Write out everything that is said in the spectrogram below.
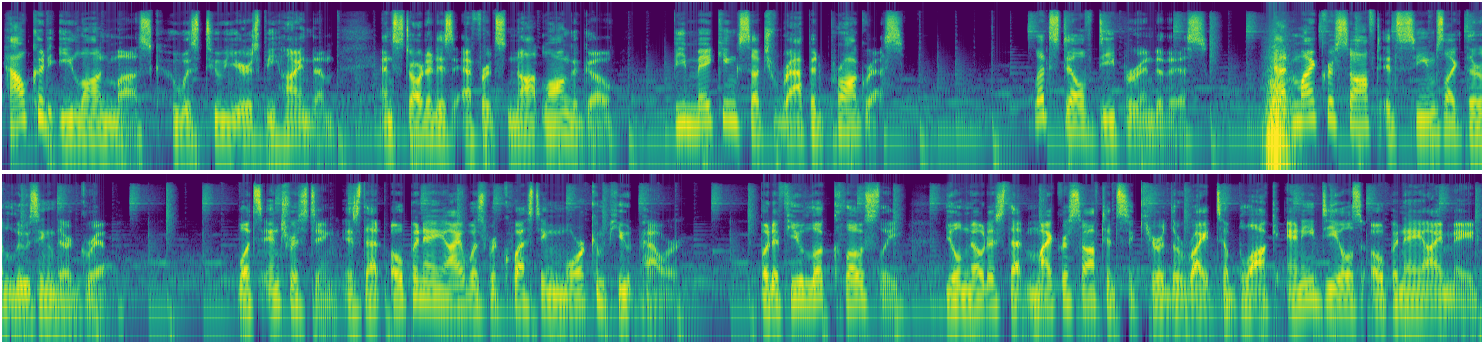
How could Elon Musk, who was two years behind them and started his efforts not long ago, be making such rapid progress? Let's delve deeper into this. At Microsoft, it seems like they're losing their grip. What's interesting is that OpenAI was requesting more compute power. But if you look closely, you'll notice that Microsoft had secured the right to block any deals OpenAI made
